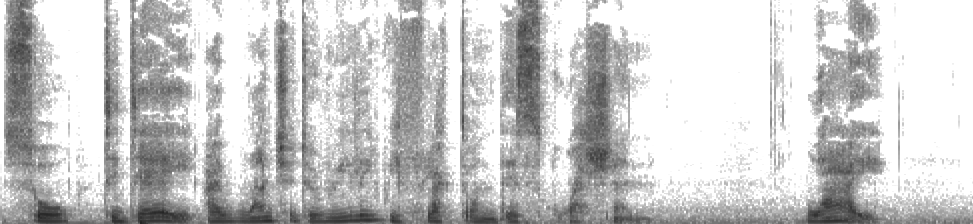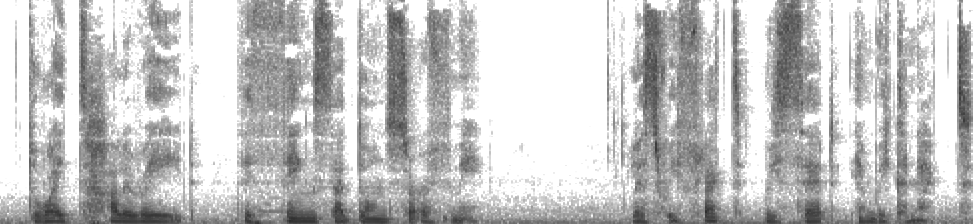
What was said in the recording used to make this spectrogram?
So today, I want you to really reflect on this question Why do I tolerate the things that don't serve me? Let's reflect, reset, and reconnect.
